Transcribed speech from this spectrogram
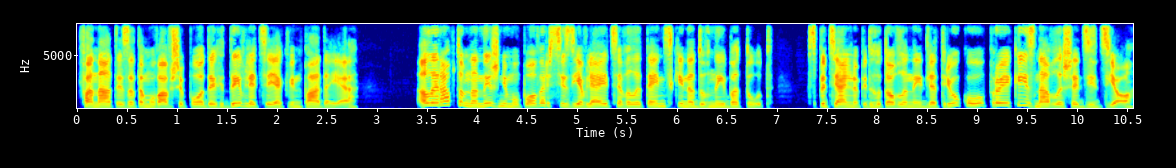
Фанати, затамувавши подих, дивляться, як він падає. Але раптом на нижньому поверсі з'являється велетенський надувний батут, спеціально підготовлений для трюку, про який знав лише Дзідзьо.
